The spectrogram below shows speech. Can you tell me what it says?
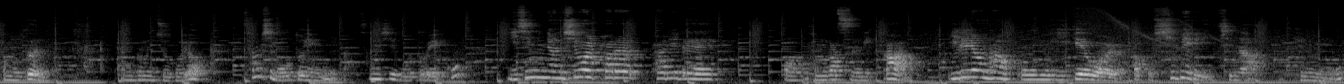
담근 담금주고요. 35도입니다. 35도이고 20년 10월 8일, 8일에 어, 담갔으니까 1년 하고 2개월 하고 10일이 지나겠네요.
